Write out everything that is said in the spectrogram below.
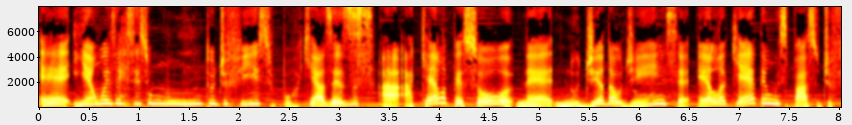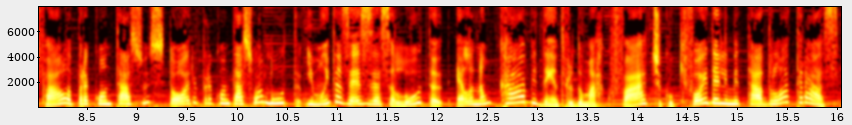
é e é um exercício muito difícil, porque às vezes a, aquela pessoa, né, no dia da audiência, ela quer ter um espaço de fala para contar a sua história, para contar a sua luta. E muitas vezes essa luta, ela não cabe dentro do marco fático que foi delimitado lá atrás,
